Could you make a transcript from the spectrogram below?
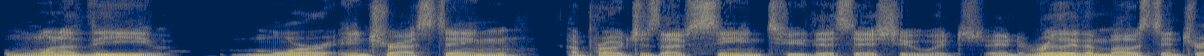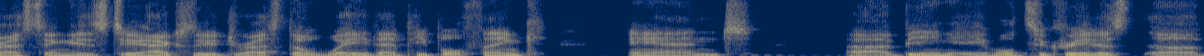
one of the more interesting approaches I've seen to this issue, which and really the most interesting is to actually address the way that people think and uh, being able to create a, a,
